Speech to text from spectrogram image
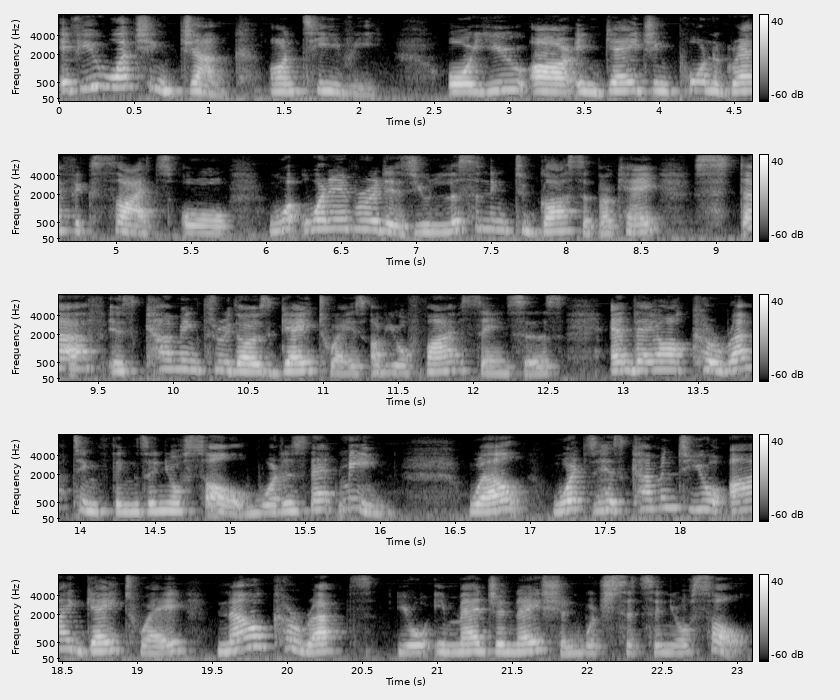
If you're watching junk on TV, or you are engaging pornographic sites or wh- whatever it is, you're listening to gossip, okay? Stuff is coming through those gateways of your five senses and they are corrupting things in your soul. What does that mean? Well, what has come into your eye gateway now corrupts your imagination, which sits in your soul.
